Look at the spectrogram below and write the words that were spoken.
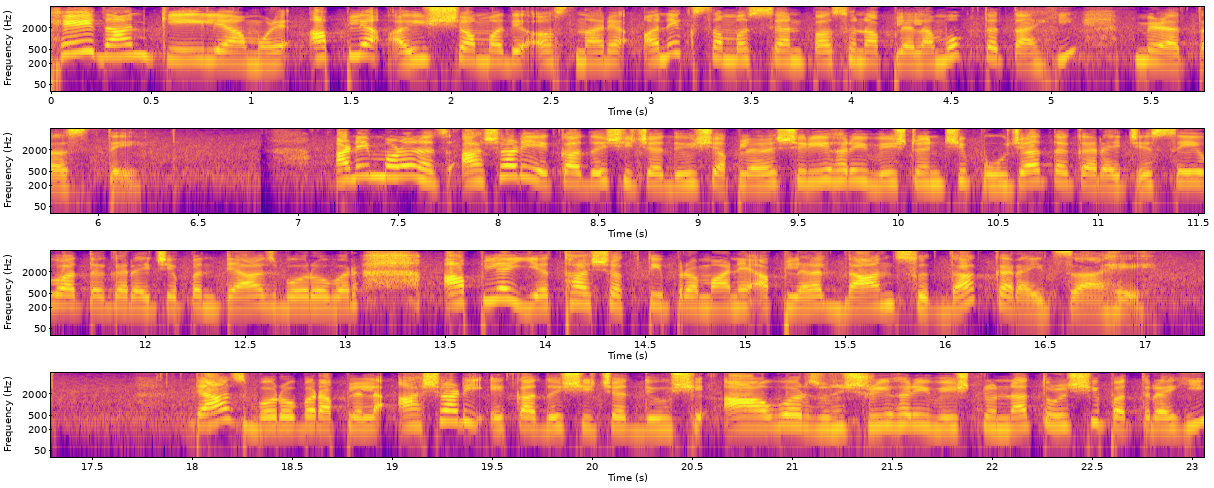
हे दान केल्यामुळे आपल्या आयुष्यामध्ये असणाऱ्या अनेक समस्यांपासून आपल्याला मुक्तताही मिळत असते. आणि म्हणूनच आषाढी एकादशीच्या दिवशी आपल्याला श्रीहरी विष्णूंची पूजा तर करायची सेवा तर करायची पण त्याचबरोबर आपल्या यथाशक्तीप्रमाणे आपल्याला दानसुद्धा करायचं आहे. त्याचबरोबर आपल्याला आषाढी एकादशीच्या दिवशी आवर्जून श्रीहरी विष्णूंना तुळशीपत्रही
